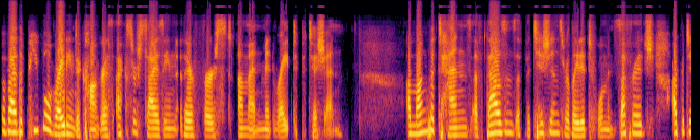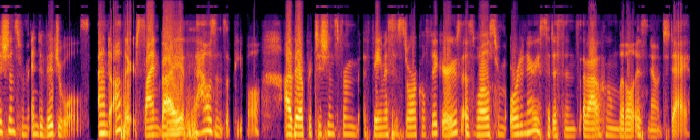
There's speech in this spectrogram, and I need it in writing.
but by the people writing to Congress exercising their First Amendment right to petition. Among the tens of thousands of petitions related to women's suffrage are petitions from individuals and others signed by thousands of people. Uh, there are petitions from famous historical figures as well as from ordinary citizens about whom little is known today.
